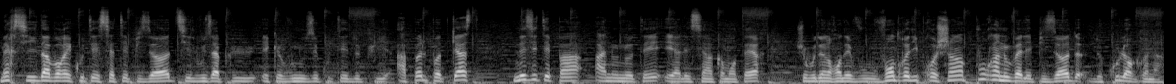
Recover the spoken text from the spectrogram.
Merci d'avoir écouté cet épisode. S'il vous a plu et que vous nous écoutez depuis Apple Podcast, n'hésitez pas à nous noter et à laisser un commentaire. Je vous donne rendez-vous vendredi prochain pour un nouvel épisode de Couleur Grenat.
